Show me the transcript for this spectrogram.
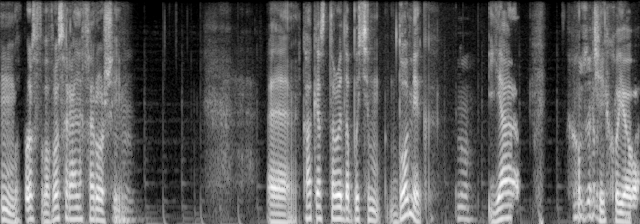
Вопрос, вопрос реально хороший. Э, Как я строю, допустим, домик, Ну, я очень хуёво.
